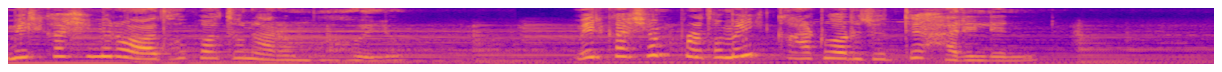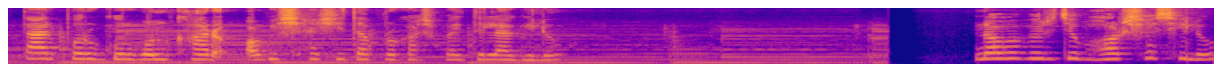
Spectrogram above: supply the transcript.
মীর কাসিমের অধপতন আরম্ভ হইল। মীর কাসিম প্রথমেই কাটোয়ার যুদ্ধে হারিলেন। তারপর গুরগন খাঁর অবিশ্বাসিতা প্রকাশ পাইতে লাগিল। নবাবের যে ভরসা ছিল,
